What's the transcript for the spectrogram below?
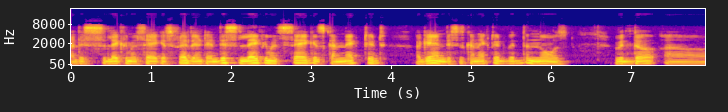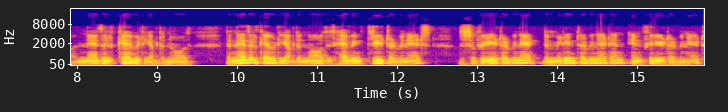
uh, this lacrimal sac is present and this lacrimal sac is connected again this is connected with the nose with the uh, nasal cavity of the nose. The nasal cavity of the nose is having three turbinates the superior turbinate the median turbinate and inferior turbinate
